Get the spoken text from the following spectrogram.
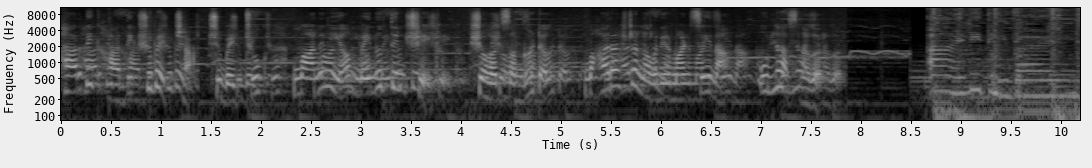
हार्दिक हार्दिक शुभेच्छा. शुभेच्छुक माननीय मेनुद्दीन शेख शहर संघटक महाराष्ट्र नवनिर्माण सेना उल्हासनगर. आली दिवाळी.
